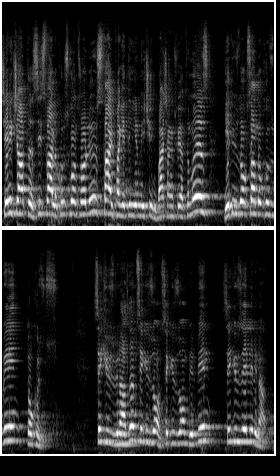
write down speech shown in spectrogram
Çelik jantlı, sis farlı, kruz kontrolü, style paketli 20 için başlangıç fiyatımız 799.900. 800 bin aldım, 810, 811 bin, 850 bin aldım.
